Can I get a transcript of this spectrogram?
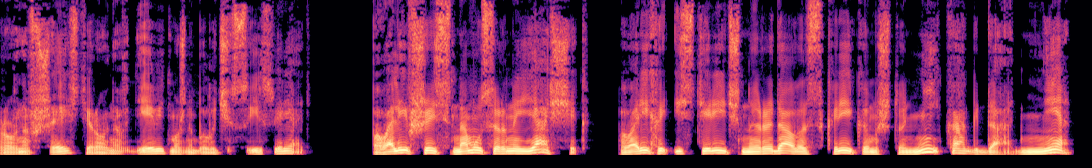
Ровно в шесть и ровно в девять можно было часы сверять. Повалившись на мусорный ящик, повариха истерично рыдала с криком, что никогда, нет,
